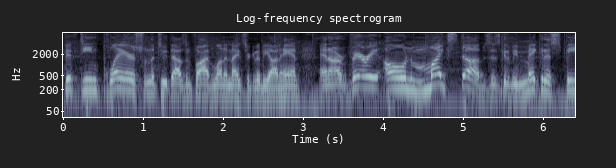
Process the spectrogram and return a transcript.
15 players from the 2005 London Knights are going to be on hand, and our very own Mike Stubbs is going to be making a speech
